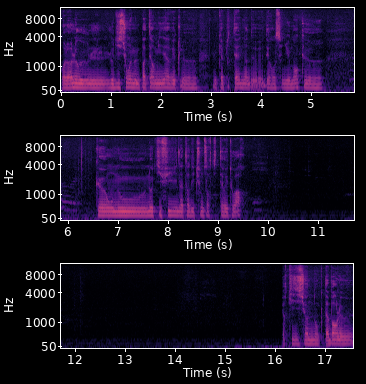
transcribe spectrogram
Voilà, l'audition n'est même pas terminée avec le, capitaine des renseignements que qu'on nous notifie une interdiction de sortie de territoire. Perquisitionne donc d'abord le,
